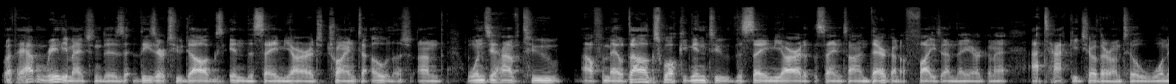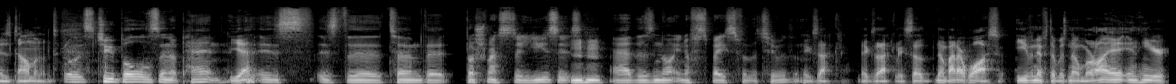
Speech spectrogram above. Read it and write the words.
What they haven't really mentioned is these are two dogs in the same yard trying to own it. And once you have two alpha male dogs walking into the same yard at the same time, they're going to fight and they are going to attack each other until one is dominant. Well, it's two bulls in a pen. Yeah. is is the term that Bushmaster uses. Uh, there's not enough space for the two of them. Exactly, exactly. So no matter what, even if there was no Mariah in here,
